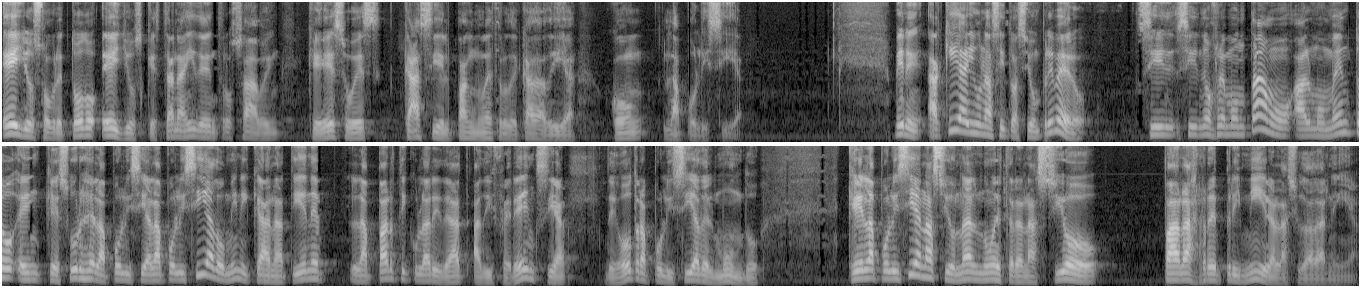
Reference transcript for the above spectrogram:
ellos, sobre todo ellos que están ahí dentro, saben que eso es casi el pan nuestro de cada día con la policía. Miren, aquí hay una situación. Primero, si, si, nos remontamos al momento en que surge la policía, la policía dominicana tiene la particularidad, a diferencia de otra policía del mundo, que la Policía Nacional nuestra nació para reprimir a la ciudadanía.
